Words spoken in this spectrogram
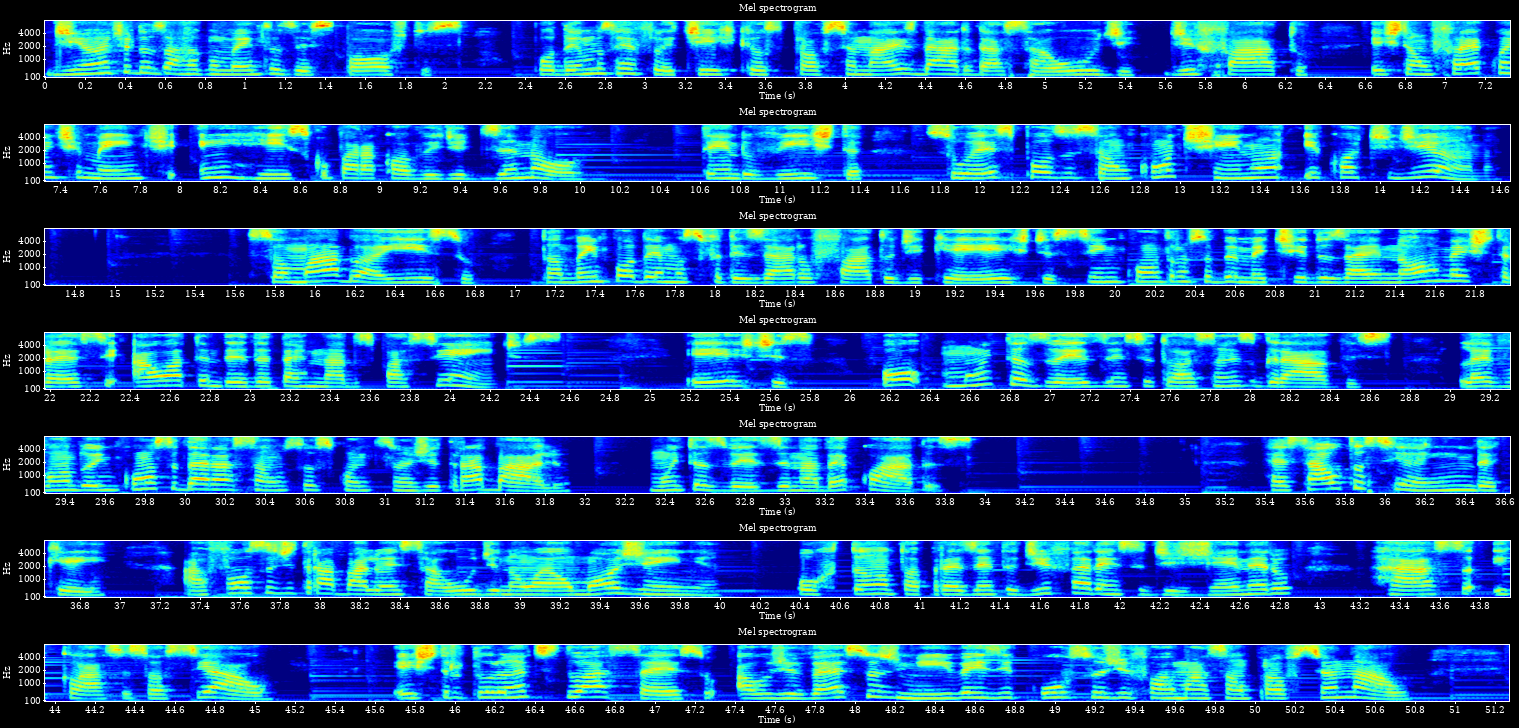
Diante dos argumentos expostos, podemos refletir que os profissionais da área da saúde, de fato, estão frequentemente em risco para a Covid-19, tendo vista sua exposição contínua e cotidiana. Somado a isso, também podemos frisar o fato de que estes se encontram submetidos a enorme estresse ao atender determinados pacientes. Estes, ou muitas vezes em situações graves, levando em consideração suas condições de trabalho, muitas vezes inadequadas. Ressalta-se ainda que a força de trabalho em saúde não é homogênea, portanto, apresenta diferença de gênero, raça e classe social, estruturantes do acesso aos diversos níveis e cursos de formação profissional,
